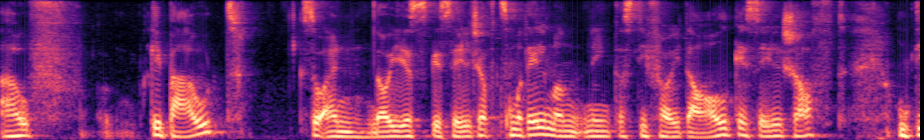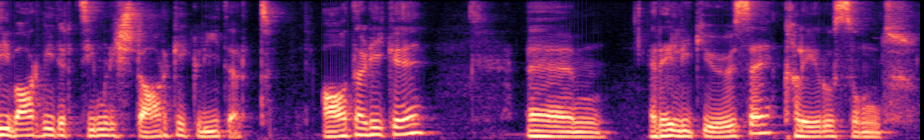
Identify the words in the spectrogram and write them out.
aufgebaut. So ein neues Gesellschaftsmodell, man nennt das die Feudalgesellschaft. Und die war wieder ziemlich stark gegliedert. Adelige, ähm, religiöse, Klerus und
